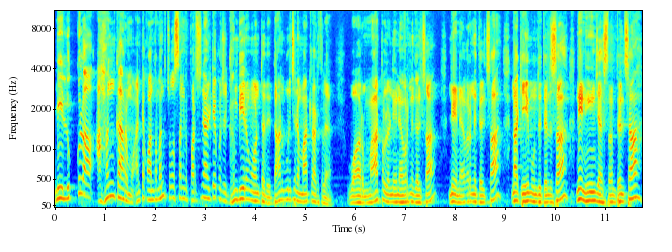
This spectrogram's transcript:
మీ లుక్లో అహంకారము అంటే కొంతమంది చూస్తానికి పర్సనాలిటీ కొంచెం గంభీరంగా ఉంటుంది. దాని గురించి నేను మాట్లాడతలే. వారి మాటలు నేను ఎవరిని తెలుసా? నేను ఎవరిని తెలుసా? నాకు ఏముంది తెలుసా? నేను ఏం చేస్తాను తెలుసా?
